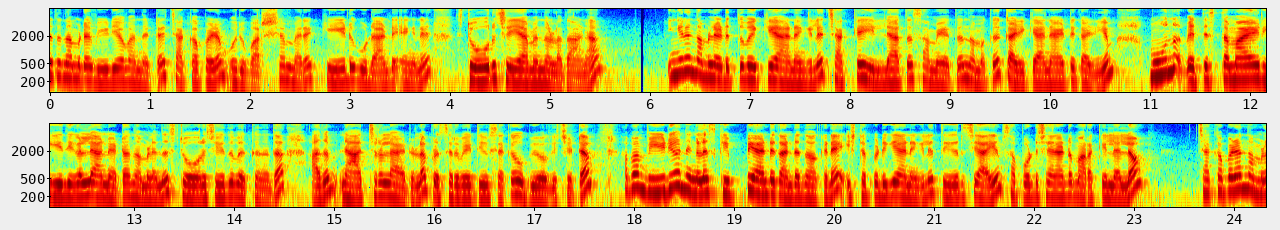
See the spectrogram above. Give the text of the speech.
ഇന്നത്തെ നമ്മുടെ വീഡിയോ വന്നിട്ട് ചക്കപ്പഴം ഒരു വർഷം വരെ കേടുകൂടാണ്ട് എങ്ങനെ സ്റ്റോർ ചെയ്യാമെന്നുള്ളതാണ്. ഇങ്ങനെ നമ്മൾ എടുത്തു വയ്ക്കുകയാണെങ്കിൽ ചക്ക ഇല്ലാത്ത സമയത്ത് നമുക്ക് കഴിക്കാനായിട്ട് കഴിയും. മൂന്ന് വ്യത്യസ്തമായ രീതികളിലാണ് കേട്ടോ നമ്മളിന്ന് സ്റ്റോർ ചെയ്ത് വെക്കുന്നത്. അതും നാച്ചുറൽ ആയിട്ടുള്ള പ്രിസർവേറ്റീവ്സ് ഒക്കെ ഉപയോഗിച്ചിട്ട്. അപ്പം വീഡിയോ നിങ്ങൾ സ്കിപ്പ് ചെയ്യാണ്ട് കണ്ടു നോക്കണേ. ഇഷ്ടപ്പെടുകയാണെങ്കിൽ തീർച്ചയായും സപ്പോർട്ട് ചെയ്യാനായിട്ട് മറക്കില്ലല്ലോ. ചക്കപ്പഴം നമ്മൾ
